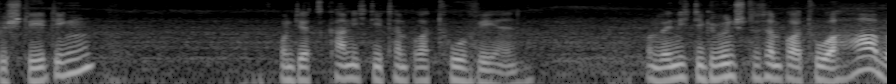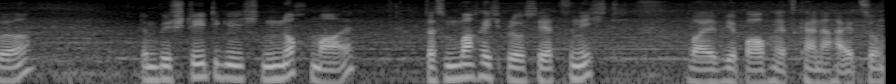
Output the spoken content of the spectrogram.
Bestätigen und jetzt kann ich die Temperatur wählen. Und wenn ich die gewünschte Temperatur habe, dann bestätige ich nochmal. Das mache ich bloß jetzt nicht, weil wir brauchen jetzt keine Heizung.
